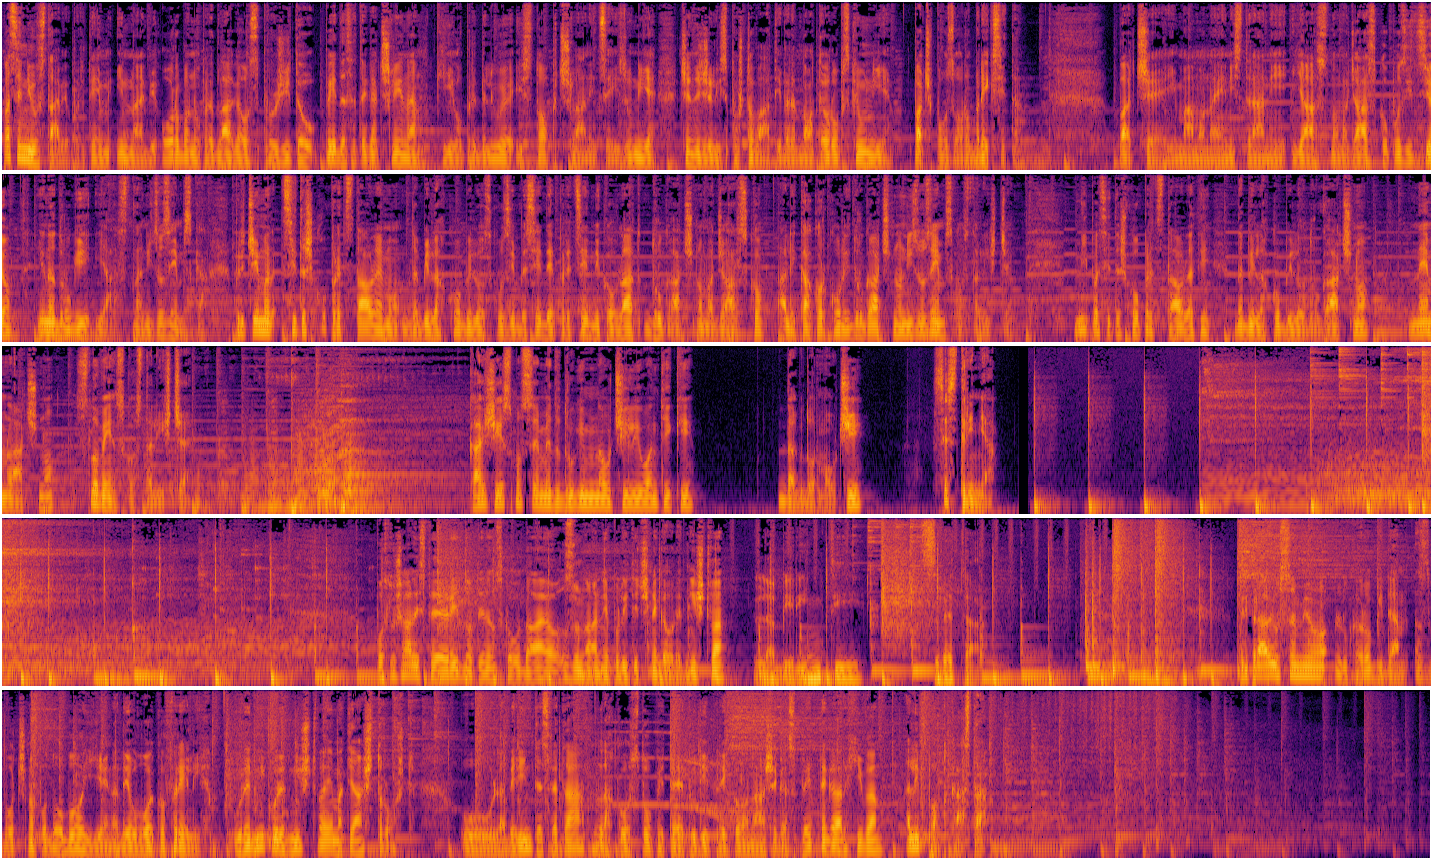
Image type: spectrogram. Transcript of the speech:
Pa se ni ustavil pri tem in naj bi Orbanu predlagal sprožitev 50. člena, ki opredeljuje izstop članice iz Unije, če ne želi spoštovati vrednote Evropske unije, pač po vzoru Brexita. Pa če imamo na eni strani jasno mačarsko pozicijo, je na drugi jasna nizozemska. Pričemer si težko predstavljamo, da bi lahko bilo skozi besede predsednikov vlad drugačno mačarsko ali kakorkoli drugačno nizozemsko stališče. Ni pa si težko predstavljati, da bi lahko bilo drugačno, ne mlačno slovensko stališče. Kaj že smo se med drugim naučili v antiki? Da kdo molči, se strinja. Poslušali ste redno tedensko oddajo zunanje političnega uredništva Labirinti sveta. Pripravil sem jo Luka Robida, zvočno podobo je nadel Vojko Frelih, urednik uredništva je Matjaš Trošt. V labirinte sveta lahko vstopite tudi preko našega spletnega arhiva ali podcasta.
